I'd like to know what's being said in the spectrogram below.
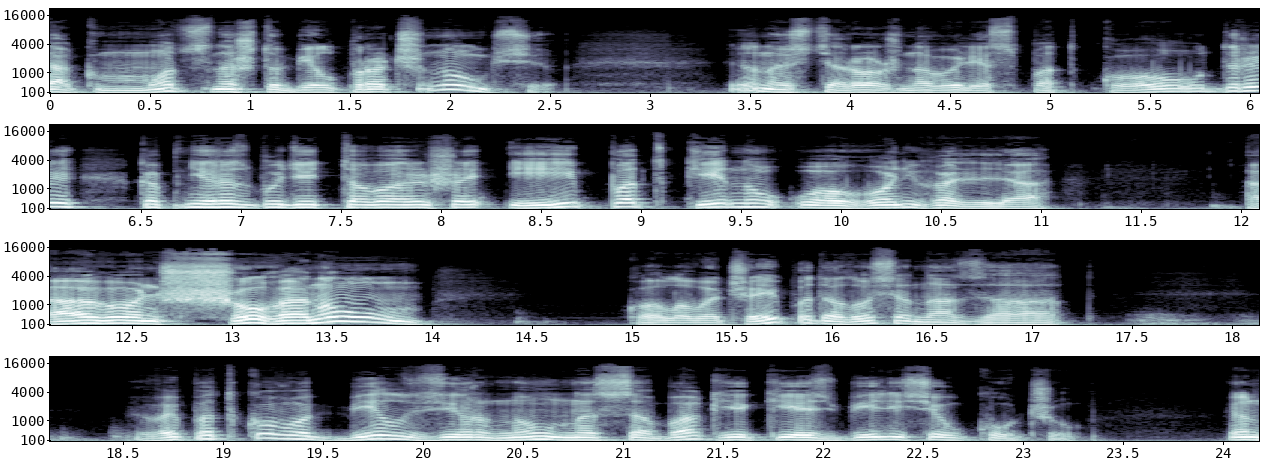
так моцна, што біл прачнуўся. Ён асцярожна вылез пад коўдры, каб не разбудзіць таварыша і подкінуў у огонь галля. Агонь шугануў! Кола вачэй падалося назад. Выпадкова біл зірнуў на сабак, якія збіліся ў кучу. Ён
